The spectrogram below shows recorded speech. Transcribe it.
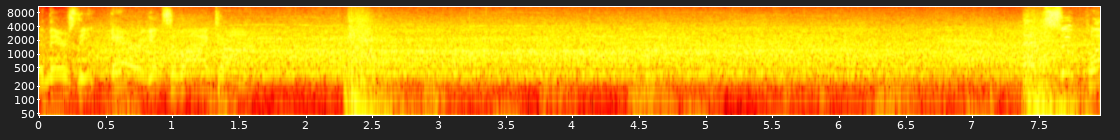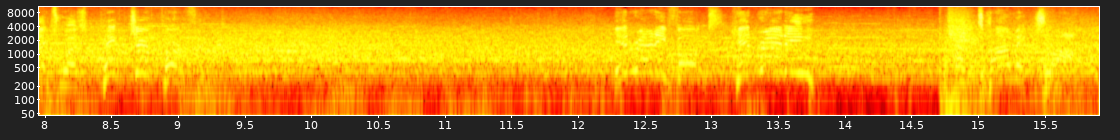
And there's the arrogance of Icon. That suplex was picture perfect. Get ready, folks. Get ready. Atomic drop.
